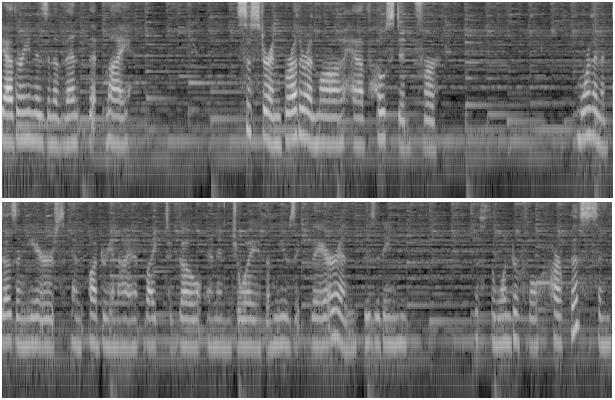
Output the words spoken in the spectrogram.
Gathering is an event that my sister and brother-in-law have hosted for more than a dozen years, and Audrey and I like to go and enjoy the music there and visiting with the wonderful harpists. And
